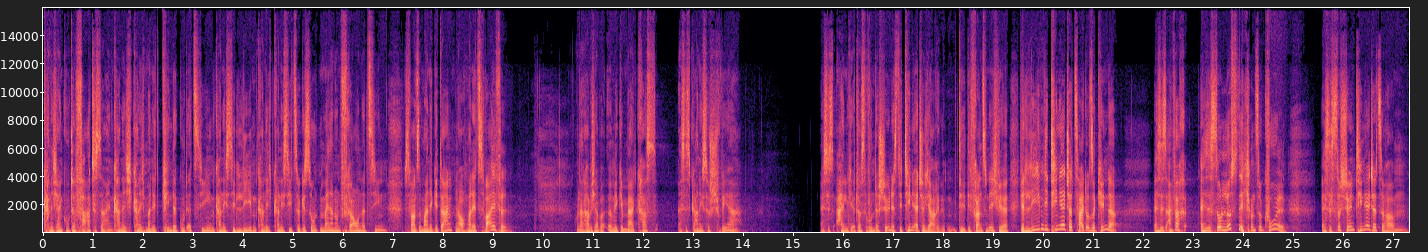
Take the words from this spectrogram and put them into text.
kann ich ein guter Vater sein? Kann ich, kann ich meine Kinder gut erziehen? Kann ich sie lieben? Kann ich, kann ich sie zu gesunden Männern und Frauen erziehen? Das waren so meine Gedanken, auch meine Zweifel. Und dann habe ich aber irgendwie gemerkt, krass, es ist gar nicht so schwer. Es ist eigentlich etwas Wunderschönes. Die Teenagerjahre, die, die Franz und ich, wir, wir lieben die Teenagerzeit unserer Kinder. Es ist einfach, es ist so lustig und so cool. Es ist so schön, Teenager zu haben.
